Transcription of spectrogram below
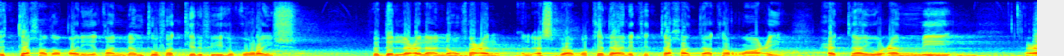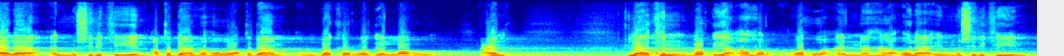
اتخذ طريقا لم تفكر فيه قريش. فدل على أنه فعل الأسباب. وكذلك اتخذ ذاك الراعي حتى يعمي على المشركين أقدامه وأقدام أبو بكر رضي الله عنه. لكن بقي أمر وهو أن هؤلاء المشركين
